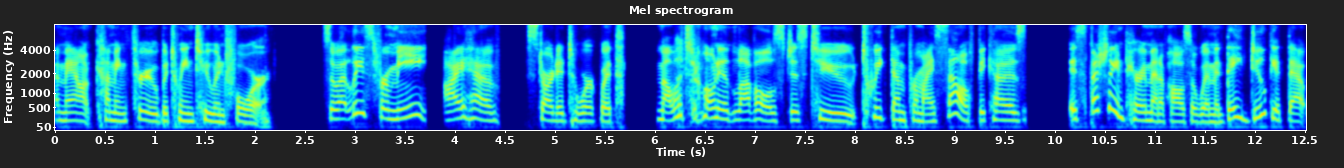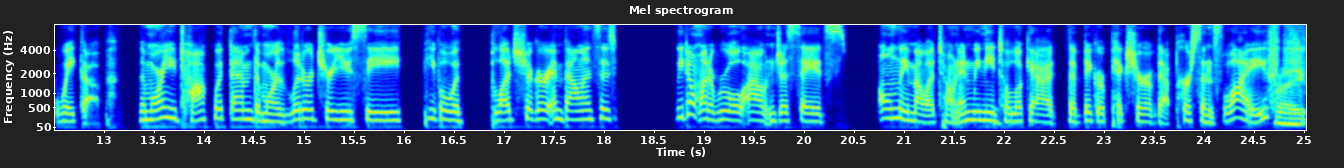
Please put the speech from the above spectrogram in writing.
amount coming through between two and four. So, at least for me, I have started to work with melatonin levels just to tweak them for myself because, especially in perimenopausal women, they do get that wake up. The more you talk with them, the more literature you see, people with blood sugar imbalances. We don't want to rule out and just say it's only melatonin. We need to look at the bigger picture of that person's life. Right.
